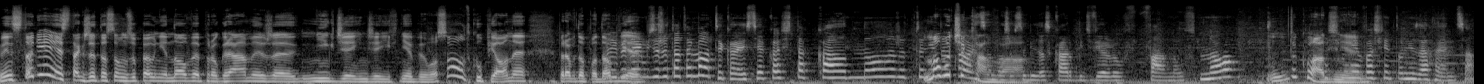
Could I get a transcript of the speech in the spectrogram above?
Więc to nie jest tak, że to są zupełnie nowe programy, że nigdzie indziej ich nie było. Są odkupione, No i prawdopodobnie. wydaje mi się, że ta tematyka jest jakaś taka, no, że to nie Mało do końca ciekawa. może sobie zaskarbić wielu fanów. No, właśnie mnie Dokładnie. właśnie to nie zachęca.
